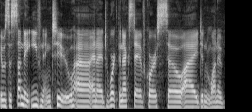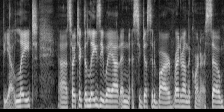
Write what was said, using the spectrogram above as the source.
It was a Sunday evening, too, uh, and I had to work the next day, of course, so I didn't want to be out late. Uh, so I took the lazy way out and suggested a bar right around the corner. So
